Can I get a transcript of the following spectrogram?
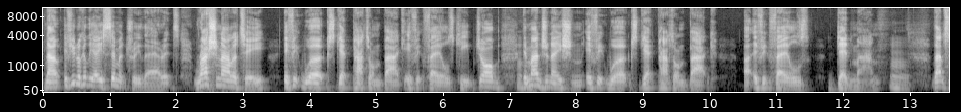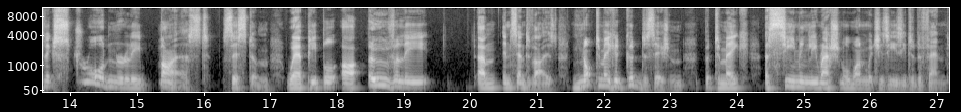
Now, if you look at the asymmetry there, it's rationality. If it works, get pat on back. If it fails, keep job. Imagination. If it works, get pat on back. Uh, if it fails, dead man. That's an extraordinarily biased system where people are overly um, incentivized not to make a good decision, but to make a seemingly rational one which is easy to defend.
